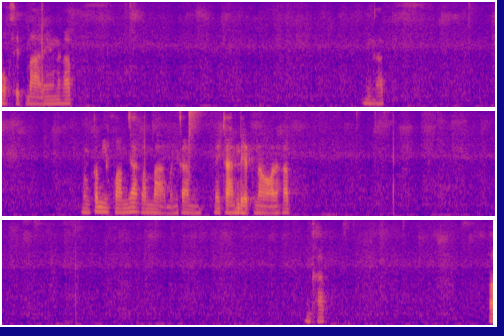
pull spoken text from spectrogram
หกสิบบาทเองนะครับ นี่ครับ มันก็มีความยากลำบากเหมือนกันในการเด็ดหนอนะครับนะครับ ก็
